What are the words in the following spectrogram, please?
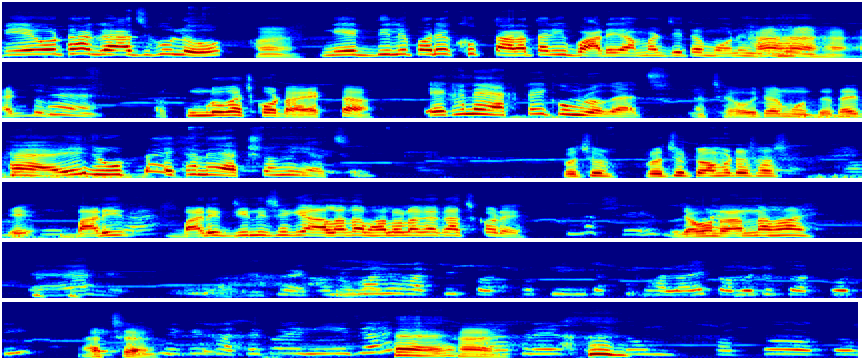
বেয়ে ওঠা গাছগুলো হ্যাঁ। নেট দিলে পরে খুব তাড়াতাড়ি বাড়ে আমার যেটা মনে হ্যাঁ হয় হ্যাঁ হ্যাঁ একদম। হ্যাঁ। কুমড়ো গাছ কটা? একটা? এখানে একটাই কুমড়ো গাছ। আচ্ছা ওইটার মধ্যে তাই তো? হ্যাঁ এই রুটটা এখানে একসঙ্গেই আছে। প্রচুর প্রচুর টমেটো সস এ, বাড়ির বাড়ির জিনিসে কি আলাদা ভালো লাগা কাজ করে? যখন রান্না হয় হ্যাঁ। আমার হাতের চটপটিটা খুব ভালো হয় টমেটো চটপটি। আচ্ছা। থেকে হাতে করে নিয়ে যায় হ্যাঁ। হ্যাঁ। ওখানে একদম সদ্য একদম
